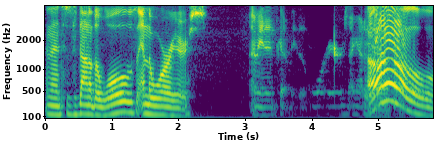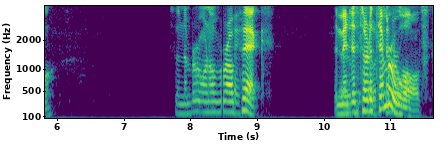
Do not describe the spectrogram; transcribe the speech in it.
And then so it's down to the Wolves and the Warriors. I mean, it's gonna be the Warriors. I gotta. Oh. oh! So number one overall pick, the Minnesota Timberwolves.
